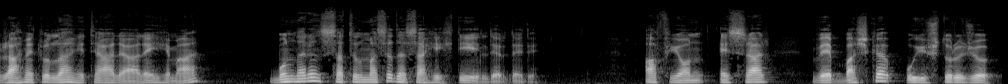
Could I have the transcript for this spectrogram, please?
rahmetullahi teala aleyhima bunların satılması da sahih değildir dedi. Afyon, esrar ve başka uyuşturucu,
